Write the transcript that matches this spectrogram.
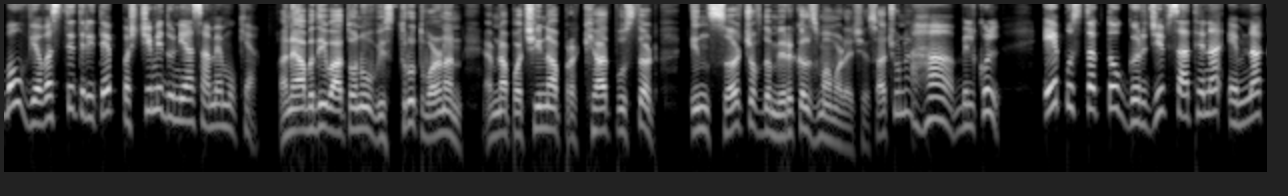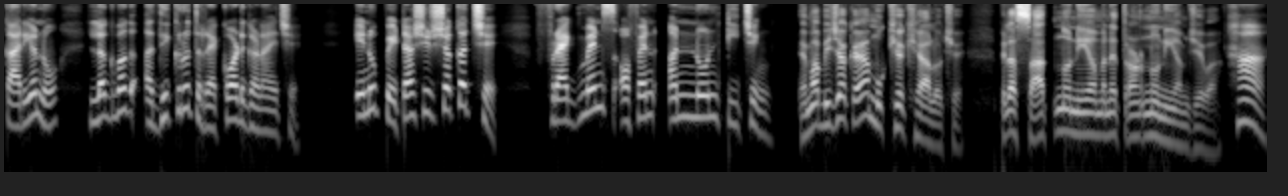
બહુ વ્યવસ્થિત રીતે પશ્ચિમી દુનિયા સામે મૂક્યા. અને આ બધી વાતોનું વિસ્તૃત વર્ણન એમના પછીના પ્રખ્યાત પુસ્તક ઇન સર્ચ ઓફ ધ મિરેકલ્સમાં મળે છે. સાચું ને? હા બિલકુલ. એ પુસ્તક તો ગુરજીફ સાથેના એમના કાર્યનો લગભગ અધિકૃત રેકોર્ડ ગણાય છે. એનું પેટા શીર્ષક જ છે fragments of an unknown teaching એમાં બીજા કયા મુખ્ય ખ્યાલો છે? પેલા સાતનો નિયમ અને ત્રણનો નિયમ જેવા. હા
